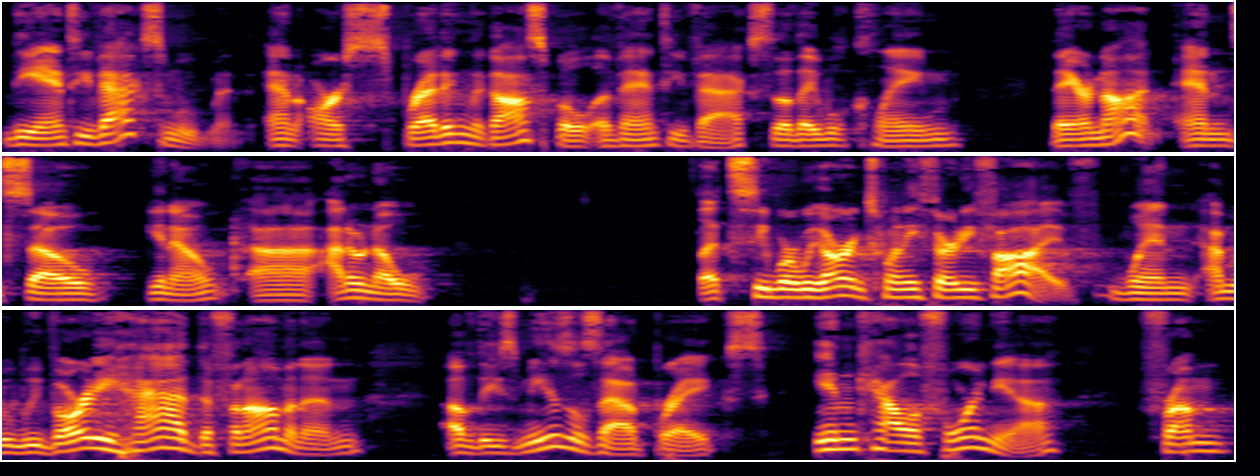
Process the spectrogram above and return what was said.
the anti-vax movement and are spreading the gospel of anti-vax, though they will claim they are not. And so, you know, uh, I don't know. Let's see where we are in 2035 when, I mean, we've already had the phenomenon of these measles outbreaks in California from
